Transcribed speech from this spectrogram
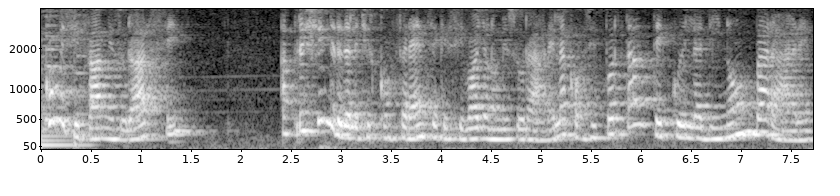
Come si fa a misurarsi? A prescindere dalle circonferenze che si vogliono misurare, la cosa importante è quella di non barare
